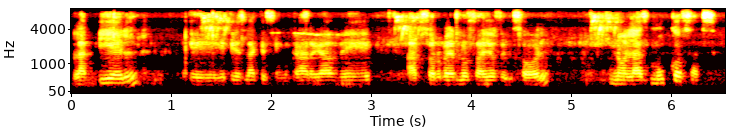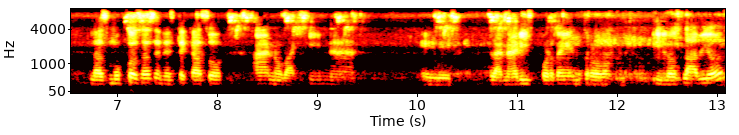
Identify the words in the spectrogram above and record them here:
La piel eh, es la que se encarga de absorber los rayos del sol, no las mucosas. Las mucosas, en este caso, ano, vagina, eh, la nariz por dentro y los labios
